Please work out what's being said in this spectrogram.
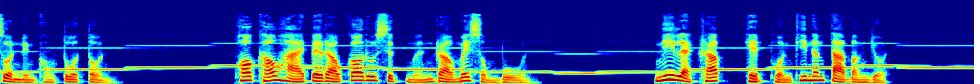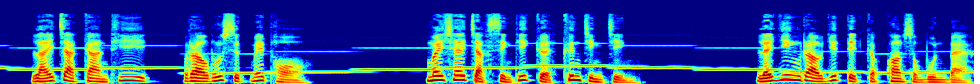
ส่วนหนึ่งของตัวตน พอเขาหายไปเราก็รู้สึกเหมือนเราไม่สมบูรณ์ นี่แหละครับ เหตุผลที่น้ำตาบางหยด ไหลจากการที่เรารู้สึกไม่พอ ไม่ใช่จากสิ่งที่เกิดขึ้นจริง ๆ และยิ่งเรายึดติดกับความสมบูรณ์แบบ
